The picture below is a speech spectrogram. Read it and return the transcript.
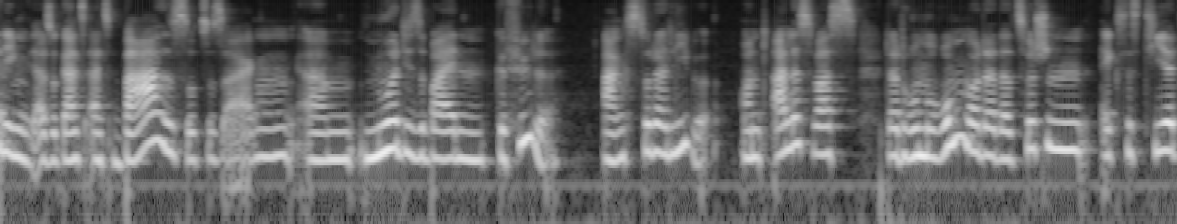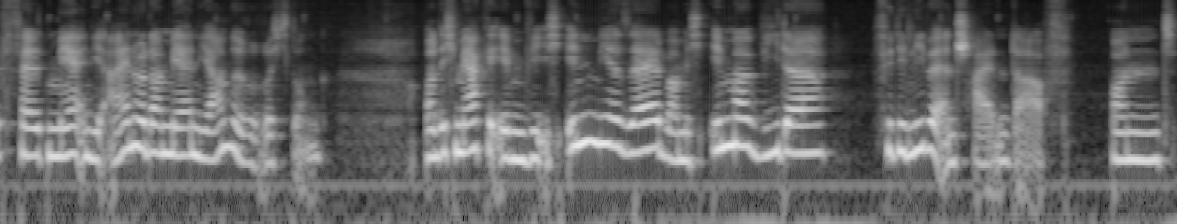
liegend, also ganz als Basis sozusagen, ähm, nur diese beiden Gefühle, Angst oder Liebe. Und alles, was da drumherum oder dazwischen existiert, fällt mehr in die eine oder mehr in die andere Richtung. Und ich merke eben, wie ich in mir selber mich immer wieder für die Liebe entscheiden darf. Und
